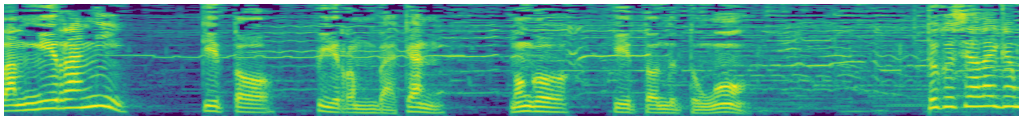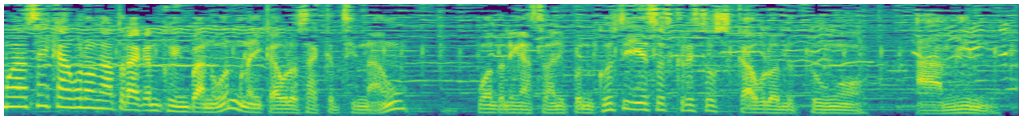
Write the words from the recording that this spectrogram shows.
lan ngirangi kita pirembagan. Monggo kita ndedonga. Duh Gusti Allah ingkang Maha kawula ngaturaken kuing panuwun menawi kawula saged sinau wonten ing asmanipun Gusti Yesus Kristus kawula ndedonga. Amin.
